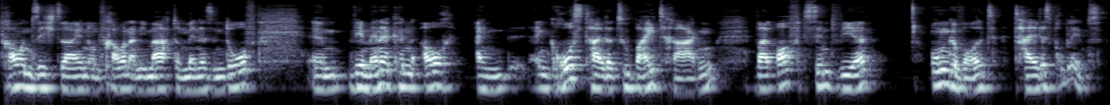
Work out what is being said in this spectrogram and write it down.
Frauensicht sein und Frauen an die Macht und Männer sind doof. Ähm, wir Männer können auch ein, ein Großteil dazu beitragen, weil oft sind wir ungewollt Teil des Problems.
